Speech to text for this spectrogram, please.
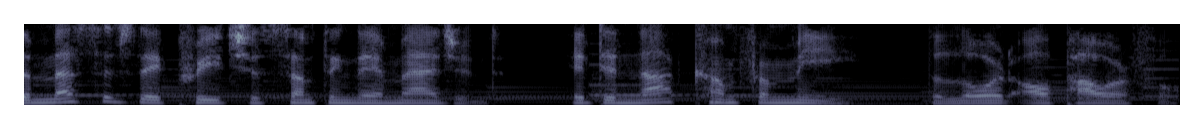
The message they preach is something they imagined. It did not come from me, the Lord All Powerful.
